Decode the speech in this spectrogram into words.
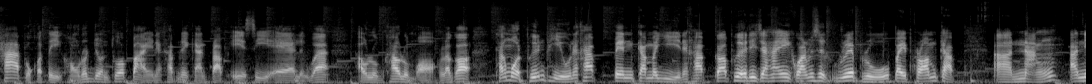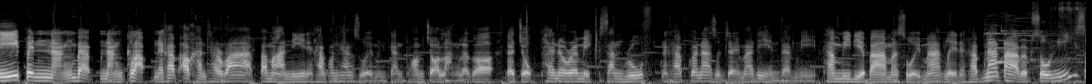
ท่าปกติของรถยนต์ทั่วไปนะครับในการปรับ AC air หรือว่าเอาลมเข้าลมออก แล้วก็ทั้งหมดพื้นผิวนะครับเป็นกำมะหยี่นะครับก็เพื่อที่จะให้ความรู้สึกเรียบหรูไปพร้อมกับ หนังอันนี้เป็นหนังแบบหนังกลับนะครับเอัลคันทาราประมาณนี้นะครับค่อนข้างสวยเหมือนกันพร้อมจอหลังแล้วก็กระจก panoramic sunroof นะครับก็น่าสนใจมากที่เห็นแบบนี้ทำมีเดียบาร์มาสวยมากเลยนะครับ หน้าตาแบบโซนี่โซ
